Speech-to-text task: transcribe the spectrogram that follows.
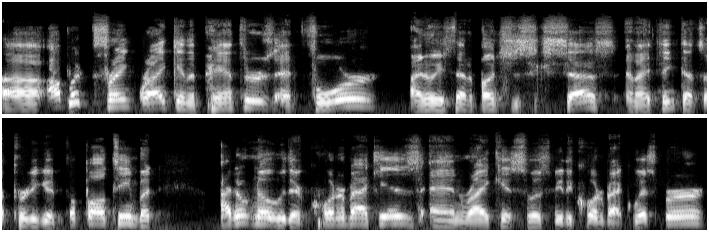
Uh, I'll put Frank Reich and the Panthers at four. I know he's had a bunch of success, and I think that's a pretty good football team, but I don't know who their quarterback is, and Reich is supposed to be the quarterback whisperer.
